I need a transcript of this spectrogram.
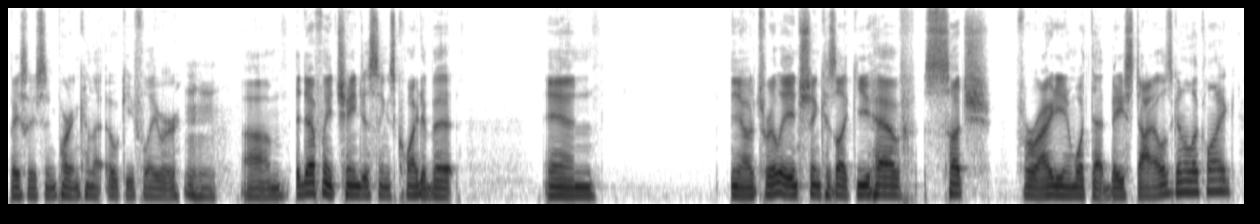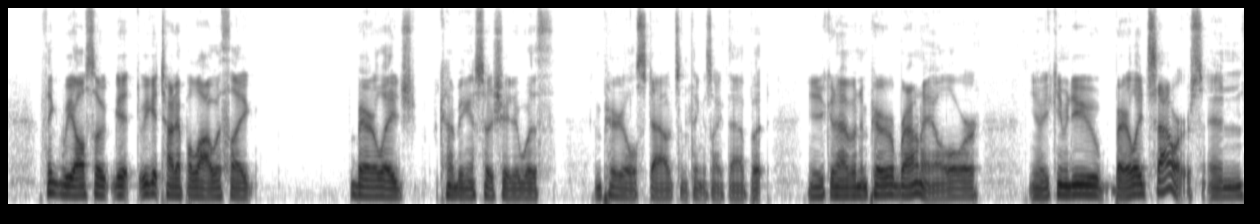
basically just imparting kind of that oaky flavor. Um, it definitely changes things quite a bit, and you know it's really interesting because like you have such variety in what that base style is going to look like. I think we also get we get tied up a lot with like barrel aged kind of being associated with imperial stouts and things like that, but you know you could have an imperial brown ale or you know you can do barrel aged sours and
